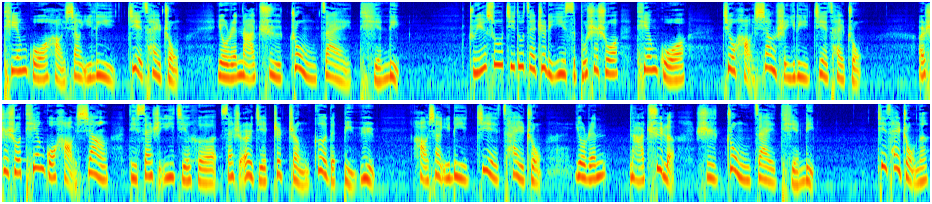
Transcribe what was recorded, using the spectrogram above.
天国好像一粒芥菜种，有人拿去种在田里。”主耶稣基督在这里意思不是说天国就好像是一粒芥菜种，而是说天国好像第三十一节和三十二节这整个的比喻，好像一粒芥菜种，有人拿去了，是种在田里。芥菜种呢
